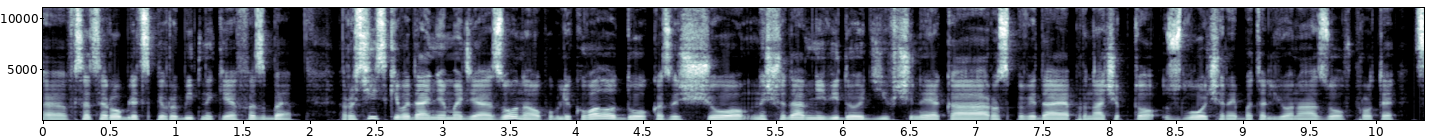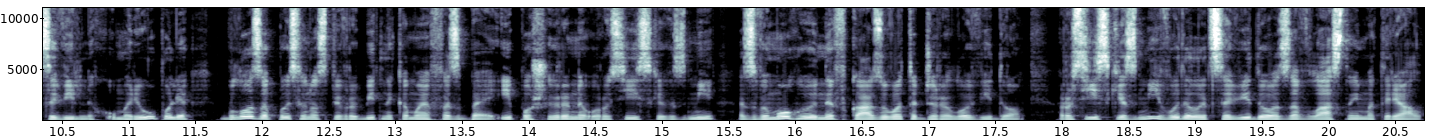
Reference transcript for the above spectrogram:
Е, все це роблять співробітники ФСБ. Російське видання Медіазона опублікувало докази, що нещодавнє відео дівчини, яка розповідає про, начебто, злочини батальйона Азов проти цивільних у Маріуполі, було записано співробітниками ФСБ і поширене у російських змі з вимогою не вказувати джерело відео. Російські змі видали це відео за власний матеріал.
